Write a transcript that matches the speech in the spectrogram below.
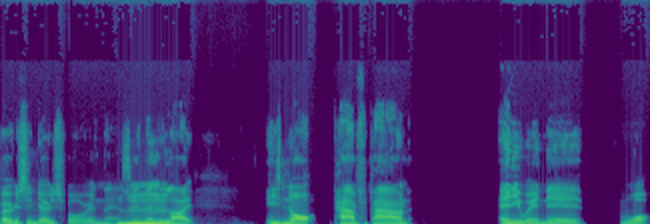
Bogosian goes for in this. In that, Mm. like, he's not pound for pound anywhere near what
